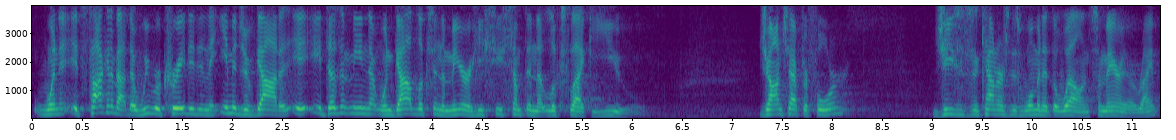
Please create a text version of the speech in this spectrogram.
when it's talking about that we were created in the image of God, it, doesn't mean that when God looks in the mirror, he sees something that looks like you. John chapter 4, Jesus encounters this woman at the well in Samaria, right?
